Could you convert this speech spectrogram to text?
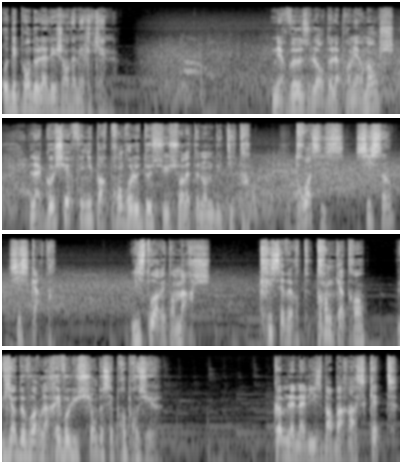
aux dépens de la légende américaine. Nerveuse lors de la première manche, la gauchère finit par prendre le dessus sur la tenante du titre. 3-6, 6-1, 6-4. L'histoire est en marche. Chris Evert, 34 ans, vient de voir la révolution de ses propres yeux. Comme l'analyse Barbara Skett,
